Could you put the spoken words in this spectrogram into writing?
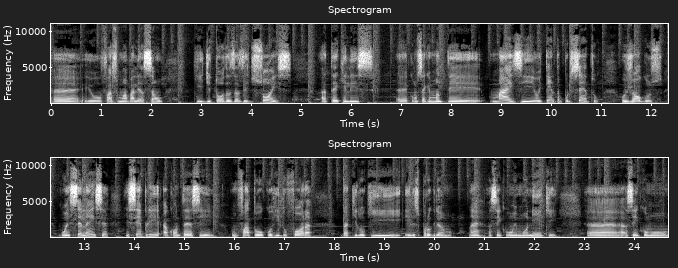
É, eu faço uma avaliação que de todas as edições, até que eles é, conseguem manter mais de 80% os jogos com excelência e sempre acontece um fato ocorrido fora daquilo que eles programam, né? Assim como em Monique, é, assim como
